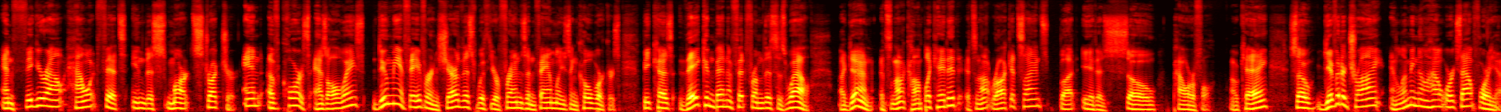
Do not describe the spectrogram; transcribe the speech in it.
and figure out how it fits in this smart structure. And of course, as always, do me a favor and share this with your friends and families and coworkers because they can benefit from this as well. Again, it's not complicated, it's not rocket science, but it is so powerful. Okay? So give it a try and let me know how it works out for you.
